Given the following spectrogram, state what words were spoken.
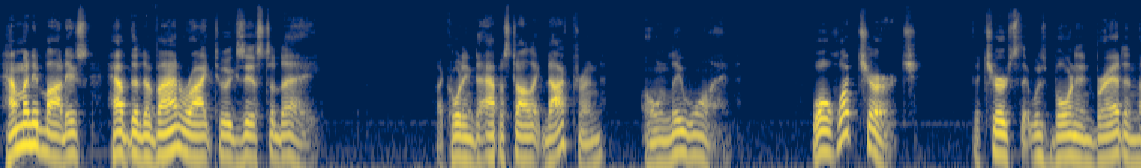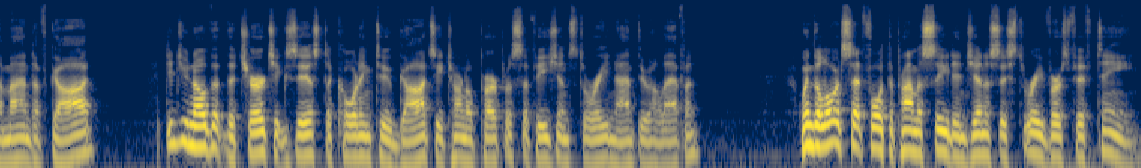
how many bodies have the divine right to exist today? According to apostolic doctrine, only one. Well, what church? The church that was born and bred in the mind of God? Did you know that the church exists according to God's eternal purpose, Ephesians 3 9 through 11? When the Lord set forth the promised seed in Genesis 3, verse 15,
